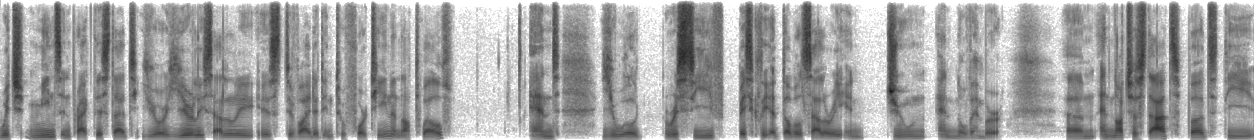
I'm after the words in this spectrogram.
which means in practice that your yearly salary is divided into 14 and not 12. And you will receive basically a double salary in June and November. Um, and not just that, but the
